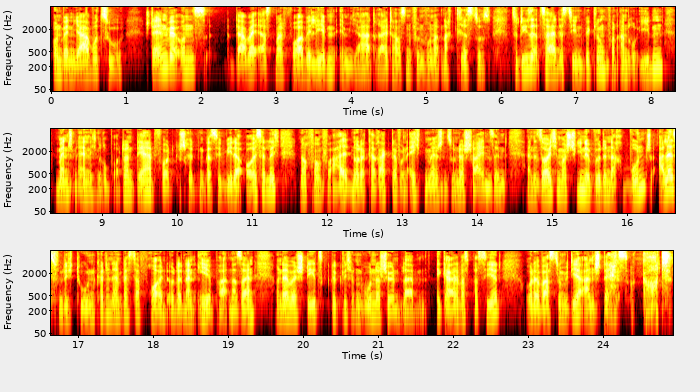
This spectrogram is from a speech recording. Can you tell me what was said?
Und wenn ja, wozu? Stellen wir uns dabei erstmal vor, wir leben im Jahr 3500 nach Christus. Zu dieser Zeit ist die Entwicklung von Androiden, menschenähnlichen Robotern, derart fortgeschritten, dass sie weder äußerlich noch vom Verhalten oder Charakter von echten Menschen zu unterscheiden sind. Eine solche Maschine würde nach Wunsch alles für dich tun, könnte dein bester Freund oder dein Ehepartner sein und dabei stets glücklich und wunderschön bleiben. Egal was passiert oder was du mit dir anstellst. Oh Gott.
